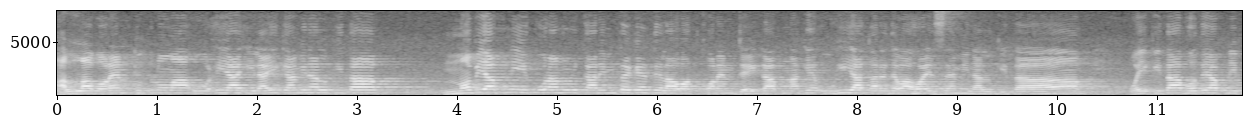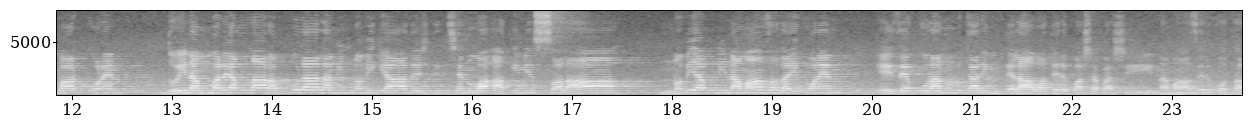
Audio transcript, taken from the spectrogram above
আল্লাহ বলেন উতলুমা উহিয়া ইলাইকা মিনাল কিতাব নবী আপনি কোরআনুল কারিম থেকে তেলাওয়াত করেন, যেইটা আপনাকে উহি আকারে দেওয়া হয়েছে, মিনাল কিতাব। ওই কিতাব হতে আপনি পাঠ করেন। দুই নম্বরে আল্লাহ রাব্বুল আলামিন নবীকে আদেশ দিচ্ছেন, ওয়া আকিমিস সালাহ। নবী আপনি নামাজ আদায় করেন। এই যে কোরআনুল কারিম তেলাওয়াতের পাশাপাশি নামাজের কথা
